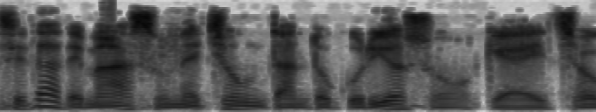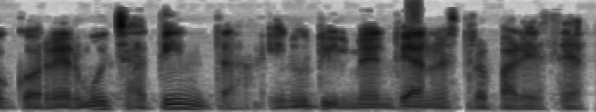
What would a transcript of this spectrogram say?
Se da además un hecho un tanto curioso que ha hecho correr mucha tinta, inútilmente a nuestro parecer.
